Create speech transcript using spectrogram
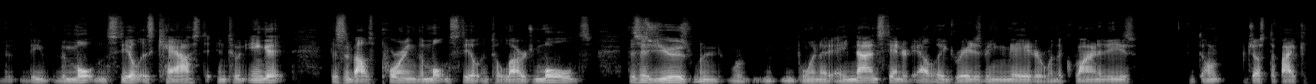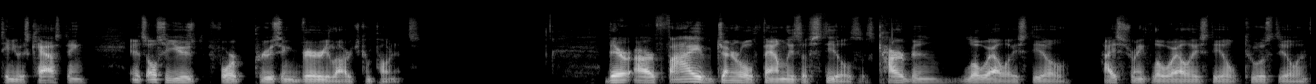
the, the, molten steel is cast into an ingot. This involves pouring the molten steel into large molds. This is used when, when a, a non-standard alloy grade is being made or when the quantities don't justify continuous casting. And it's also used for producing very large components. There are five general families of steels. Carbon, low alloy steel, high strength low alloy steel, tool steel, and,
